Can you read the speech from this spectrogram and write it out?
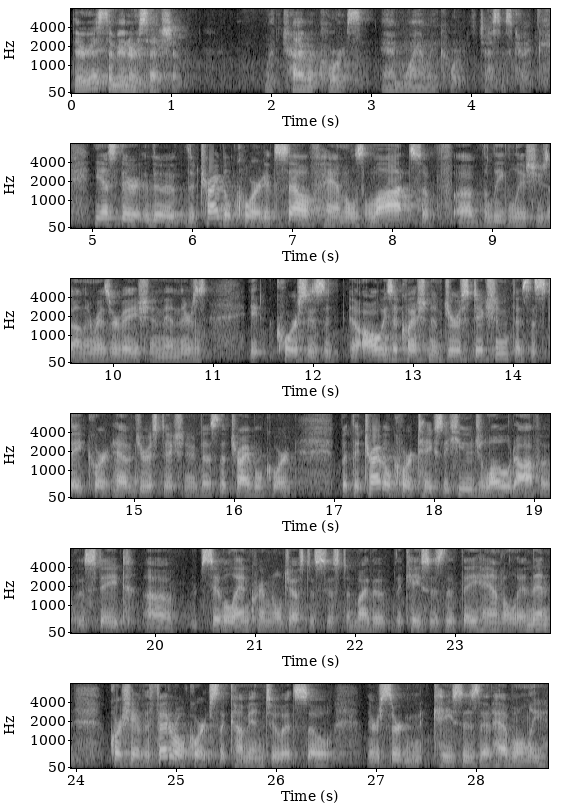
There is some intersection with tribal courts and Wyoming courts, Justice Kite. Yes, there, the, the tribal court itself handles lots of, of the legal issues on the reservation, and there's, it, of course, is a, always a question of jurisdiction. Does the state court have jurisdiction or does the tribal court? But the tribal court takes a huge load off of the state uh, civil and criminal justice system by the, the cases that they handle. And then, of course, you have the federal courts that come into it, so there are certain cases that have only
